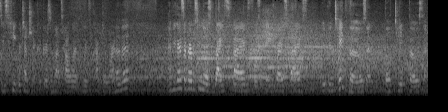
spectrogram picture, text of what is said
these heat retention cookers, and that's how we've come to learn of it. Have you guys ever seen those rice bags, those egg rice bags? You can take those, and they'll take those and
